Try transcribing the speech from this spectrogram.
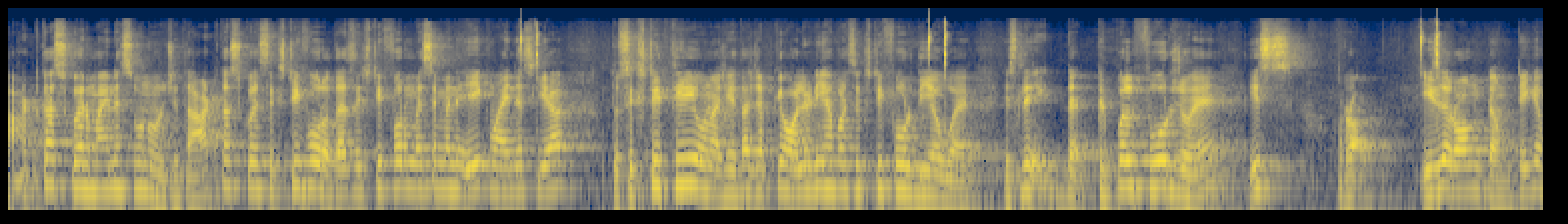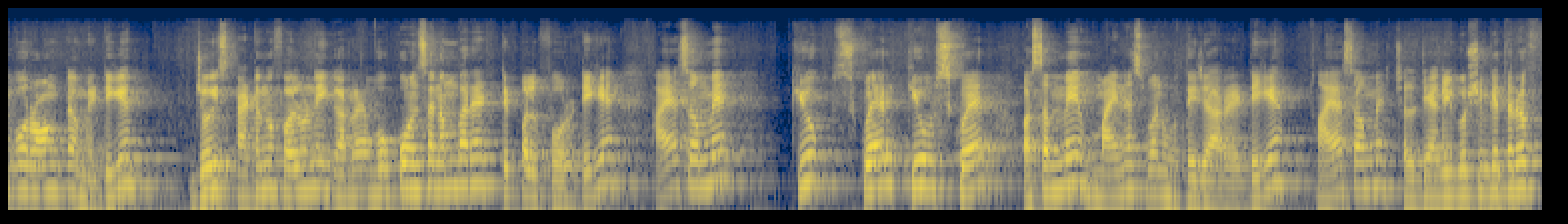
आठ का स्क्वायर माइनस वन होना चाहिए था। आठ का स्क्वायर सिक्सटी फोर होता है। सिक्सटी फोर में से मैंने एक माइनस किया तो सिक्सटी थ्री होना चाहिए था, जबकि ऑलरेडी यहाँ पर सिक्सटी फोर दिया हुआ है। इसलिए ट्रिपल फोर जो है, इस इज़ ए रॉन्ग टर्म ठीक है? वो रॉन्ग टर्म है, ठीक है? जो इस पैटर्न को फॉलो नहीं कर रहा है, वो कौन सा नंबर है? ट्रिपल फोर ठीक है? आया सब में क्यूब स्क्वायर क्यूब स्क्वायर और सब में माइनस वन होते जा रहे हैं, ठीक है? आया सब में, चलते हैं अगले क्वेश्चन की तरफ़।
